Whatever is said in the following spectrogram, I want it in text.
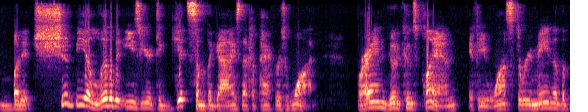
but it should be a little bit easier to get some of the guys that the Packers want. Brian Gutekunst's plan, if he wants to remain the,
